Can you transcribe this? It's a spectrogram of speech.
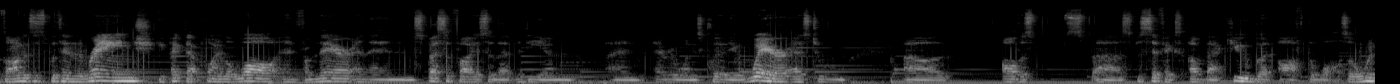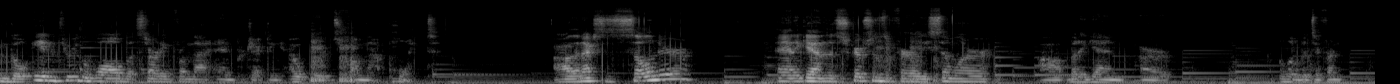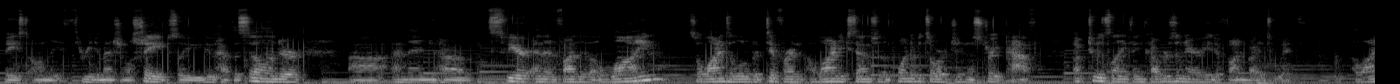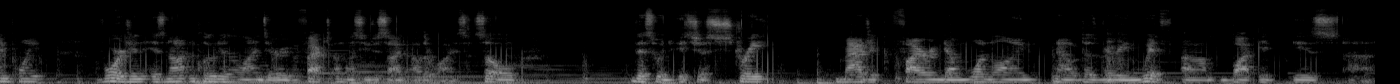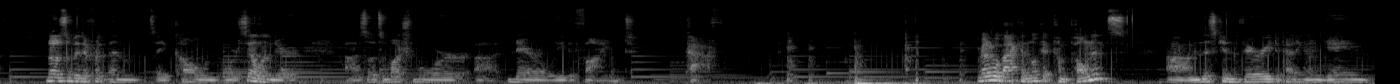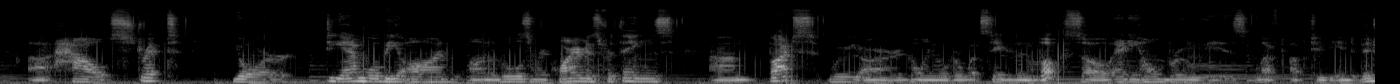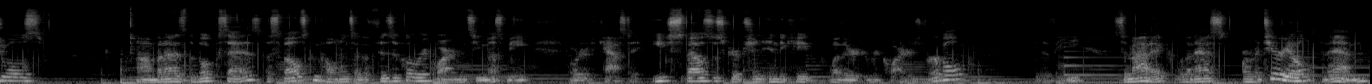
as long as it's within the range, you pick that point on the wall, and from there, and then specify so that the DM and everyone is clearly aware as to uh, all the uh, specifics of that cube, but off the wall. So it wouldn't go in through the wall, but starting from that and projecting outwards from that point. Uh, the next is a cylinder. And again, the descriptions are fairly similar, uh, but again, are a little bit different based on the three dimensional shape. So you do have the cylinder, uh, and then you have sphere, and then finally the line. So line's a little bit different. A line extends from the point of its origin, a straight path up to its length, and covers an area defined by its width. A line point of origin is not included in the line's area of effect unless you decide otherwise. So this would it's just straight magic firing down one line. Now it does vary in width, um, but it is uh, noticeably different than say cone or cylinder. Uh, so it's a much more uh, narrowly defined path. We're gonna go back and look at components. Um, this can vary depending on game, uh, how strict your DM will be on on the rules and requirements for things. Um, but we are going over what's stated in the book, so any homebrew is left up to the individuals. Um, but as the book says, a spell's components are the physical requirements you must meet in order to cast it. Each spell's description indicate whether it requires verbal, with a V, somatic, with an S, or material, an M.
